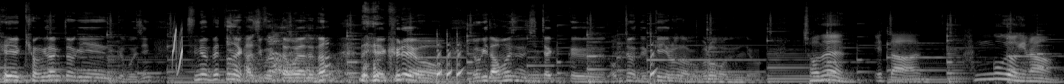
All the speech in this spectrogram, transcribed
그 경상적인 그 뭐지 수면 패턴을 가지고 있다고 해야 되나? 네 그래요. 여기 나머지는 진짜 그 엄청 늦게 일어나고 그러거든요. 저는 일단 한국 형이랑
